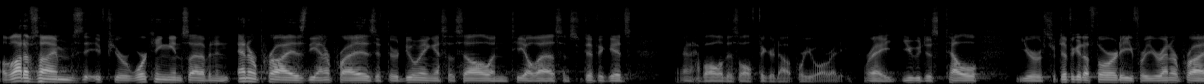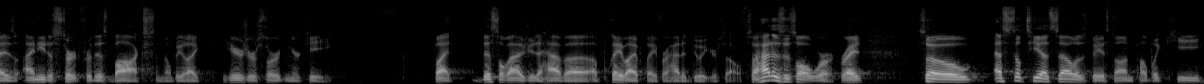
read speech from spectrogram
A lot of times, if you're working inside of an enterprise, the enterprise, if they're doing SSL and TLS and certificates, they're going to have all of this all figured out for you already, right? You could just tell your certificate authority for your enterprise, I need a cert for this box, and they'll be like, here's your cert and your key. But this allows you to have a play-by-play -play for how to do it yourself. So how does this all work, right? So SSL is based on public key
